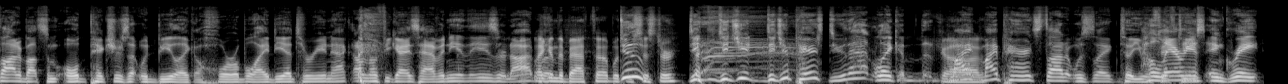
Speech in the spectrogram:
thought about some old pictures that would be like a horrible idea to reenact. I don't know if you guys have any of these or not. Like but- in the bathtub with Dude, your sister. Did, did you did your parents do that? Like th- my my parents thought it was like Till you were hilarious and great.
